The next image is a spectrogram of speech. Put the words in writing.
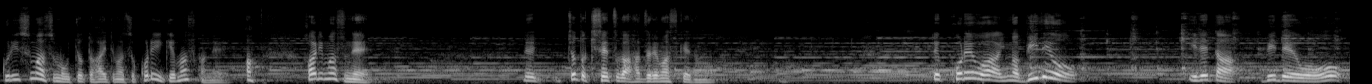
クリスマスもちょっと入ってます。これいけますかねあ、入りますね。で、ちょっと季節が外れますけれども。で、これは今ビデオ入れたビデオを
